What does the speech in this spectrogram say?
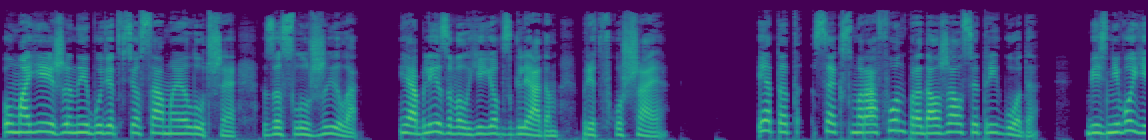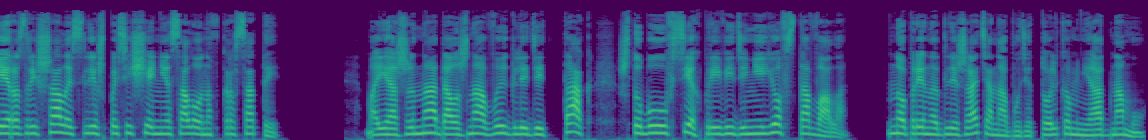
У моей жены будет все самое лучшее. Заслужила. И облизывал ее взглядом, предвкушая. Этот секс-марафон продолжался три года. Без него ей разрешалось лишь посещение салонов красоты. Моя жена должна выглядеть так, чтобы у всех при виде нее вставала. Но принадлежать она будет только мне одному.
